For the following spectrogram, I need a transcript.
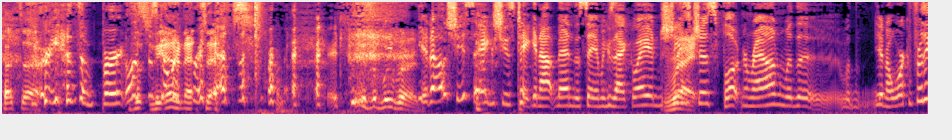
That's a- free as a bird. Let's the just go with free says. as a bird. It's a bluebird. You know, she's saying she's taking out men the same exact way, and she's Right. just floating around with a, with, you know, working for the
